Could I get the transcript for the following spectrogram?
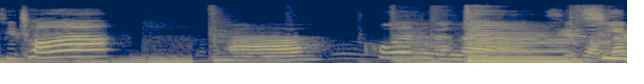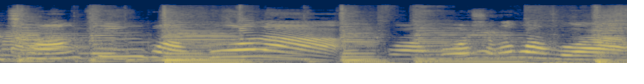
起床啊！啊，困着呢。起床起床听广播啦！广播什么广播啊？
